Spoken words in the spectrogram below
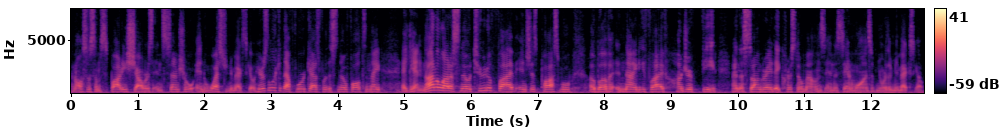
and also some spotty showers in central and western New Mexico. Here's a look at that forecast for the snowfall tonight. Again, not a lot of snow, two to five inches possible above 9,500 feet and the Sangre de Cristo Mountains and the San Juans of northern New Mexico.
